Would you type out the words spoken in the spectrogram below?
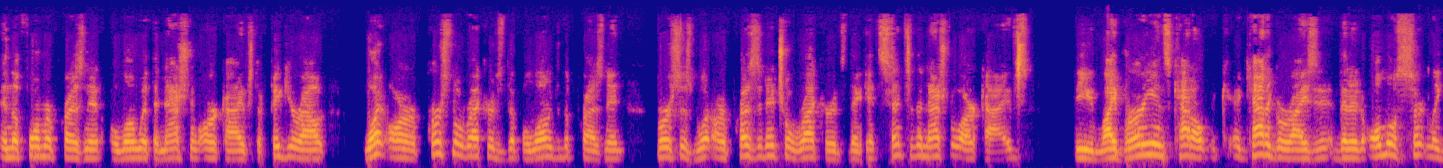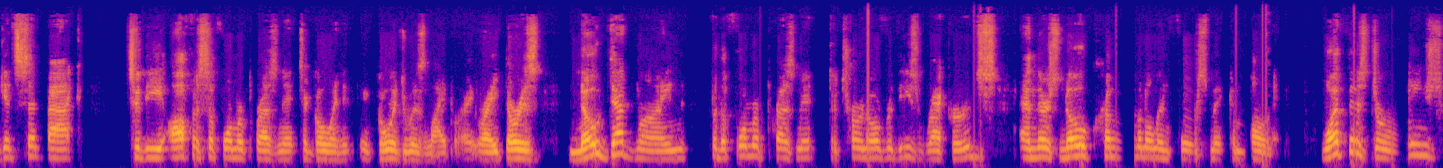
and the former president, along with the National Archives, to figure out what are personal records that belong to the president versus what are presidential records that get sent to the National Archives. The librarians categorize it that it almost certainly gets sent back to the office of former president to go in go into his library. Right? There is no deadline for the former president to turn over these records, and there's no criminal enforcement component. What this deranged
